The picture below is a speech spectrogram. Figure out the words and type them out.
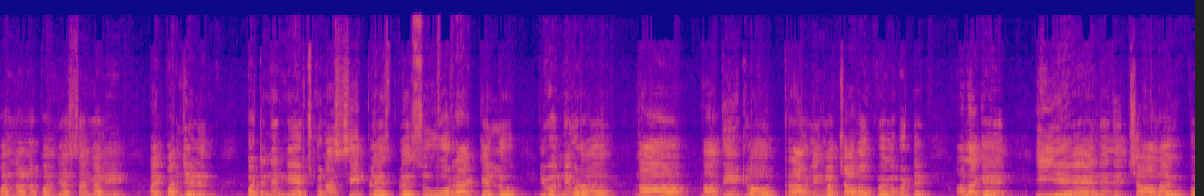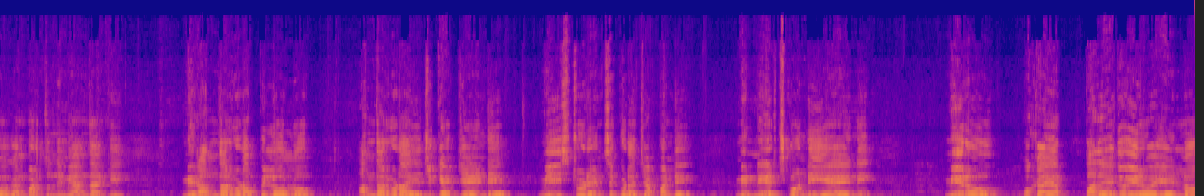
పనులలో పనిచేస్తాను కానీ అవి పనిచేయలేదు బట్ నేను నేర్చుకున్న సి ప్లేస్ ప్లేస్ ఒరాకెళ్ళు ఇవన్నీ కూడా నా నా దీంట్లో ట్రావెలింగ్లో చాలా ఉపయోగపడ్డాయి. అలాగే ఈ ఏ అనేది చాలా ఉపయోగం పడుతుంది మీ అందరికీ. మీరు అందరు కూడా పిల్లోళ్ళు అందరు కూడా ఎడ్యుకేట్ చేయండి. మీ స్టూడెంట్స్కి కూడా చెప్పండి. మీరు నేర్చుకోండి ఏఐని. మీరు ఒక పదహైదు ఇరవై ఏళ్ళలో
